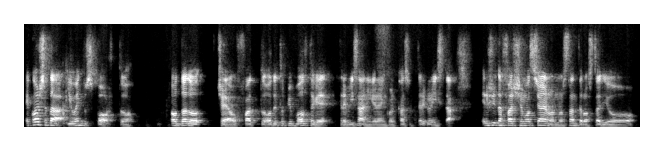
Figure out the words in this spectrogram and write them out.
E quando è stata Juventus Porto, ho dato, cioè ho, fatto, ho detto più volte che Trevisani, che era in quel caso il telecronista, è riuscito a farci emozionare nonostante lo stadio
